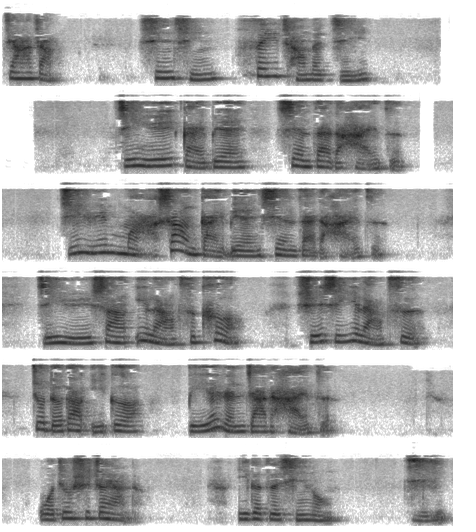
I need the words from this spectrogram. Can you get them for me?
家长，心情非常的急，急于改变现在的孩子，急于马上改变现在的孩子，急于上一两次课，学习一两次，就得到一个。别人家的孩子，我就是这样的，一个字形容：急。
